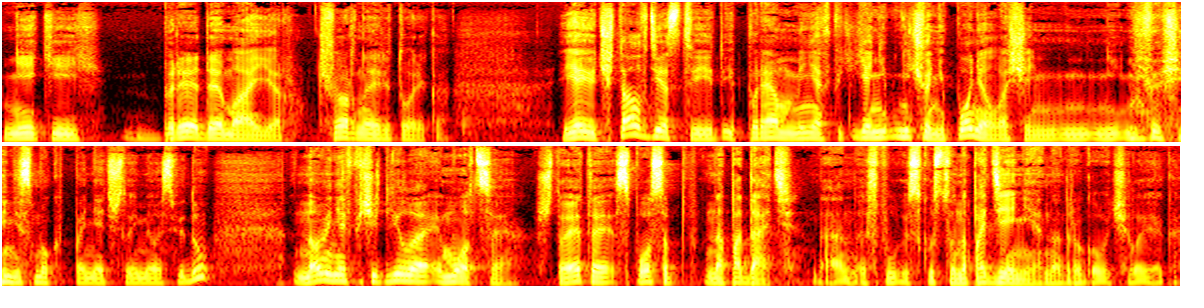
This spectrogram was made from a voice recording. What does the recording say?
некий Бредемайер «Черная риторика». Я ее читал в детстве, и, и прям меня... Впеч... Я ни, ничего не понял, вообще, ни, ни, вообще не смог понять, что имелось в виду, но меня впечатлила эмоция, что это способ нападать, да, искусство нападения на другого человека.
